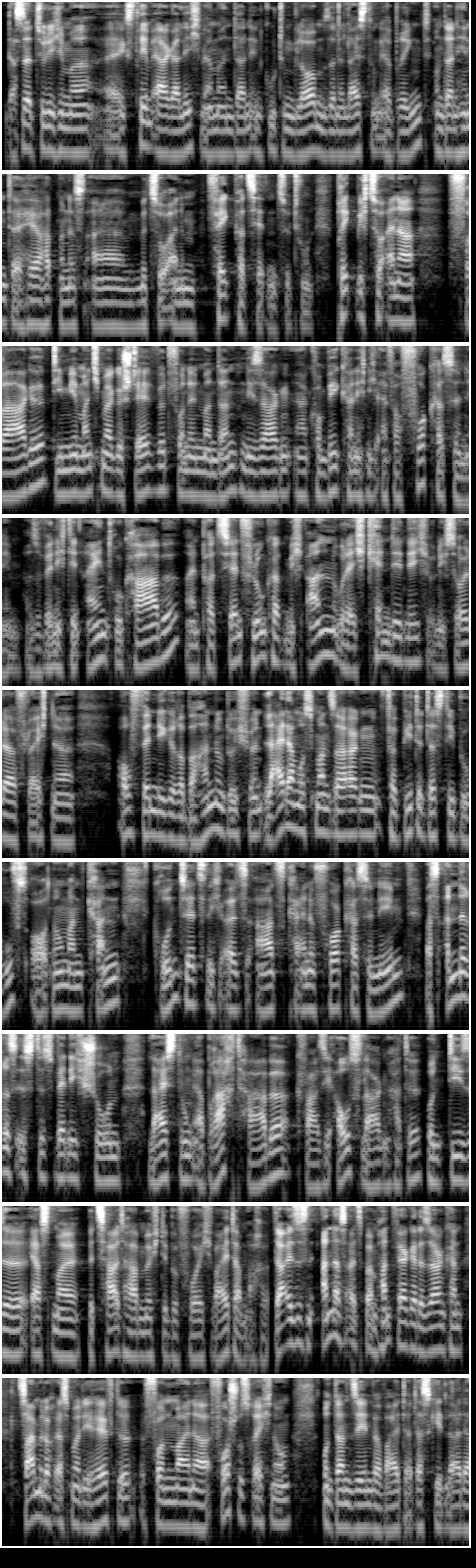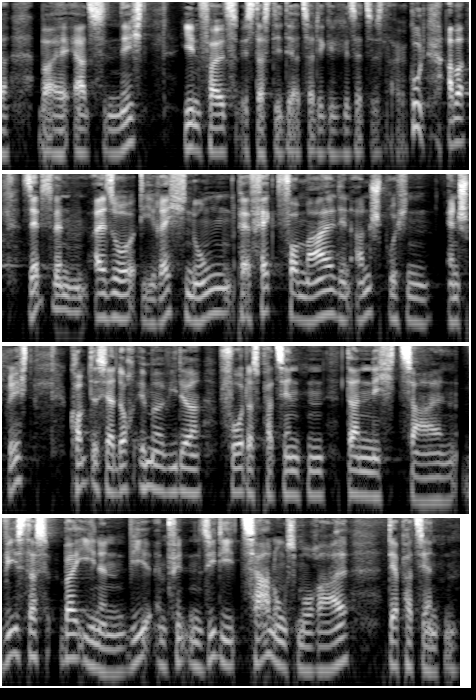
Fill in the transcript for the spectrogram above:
Das ist natürlich immer äh, extrem ärgerlich, wenn man dann in gutem Glauben seine Leistung erbringt und dann hinterher hat man es äh, mit so einem Fake-Patienten zu tun. Bringt mich zu einer Frage, die mir manchmal gestellt wird von den Mandanten, die sagen, Herr Combe, kann ich nicht einfach Vorkasse nehmen? Also wenn ich den Eindruck habe, ein Patient flunkert mich an oder ich kenne den nicht und ich soll da vielleicht eine aufwendigere Behandlung durchführen. Leider muss man sagen, verbietet das die Berufsordnung. Man kann grundsätzlich als Arzt keine Vorkasse nehmen. Was anderes ist es, wenn ich schon Leistungen erbracht habe, quasi Auslagen hatte und diese erstmal bezahlt haben möchte, bevor ich weitermache. Da ist es anders als beim Handwerker, der sagen kann, zahl mir doch erstmal die Hälfte von meiner Vorschussrechnung und dann sehen wir weiter. Das geht leider bei Ärzten nicht. Jedenfalls ist das die derzeitige Gesetzeslage. Gut, aber selbst wenn also die Rechnung perfekt formal den Ansprüchen entspricht, kommt es ja doch immer wieder vor, dass Patienten dann nicht zahlen. Wie ist das bei Ihnen? Wie empfinden Sie die Zahlungsmoral der Patienten?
